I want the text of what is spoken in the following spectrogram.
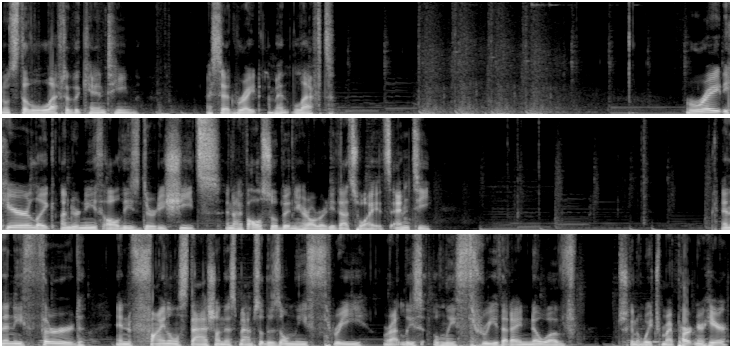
no, it's to the left of the canteen. I said right, I meant left. Right here, like underneath all these dirty sheets. And I've also been here already, that's why it's empty. And then the third and final stash on this map, so there's only three, or at least only three that I know of. Just gonna wait for my partner here.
